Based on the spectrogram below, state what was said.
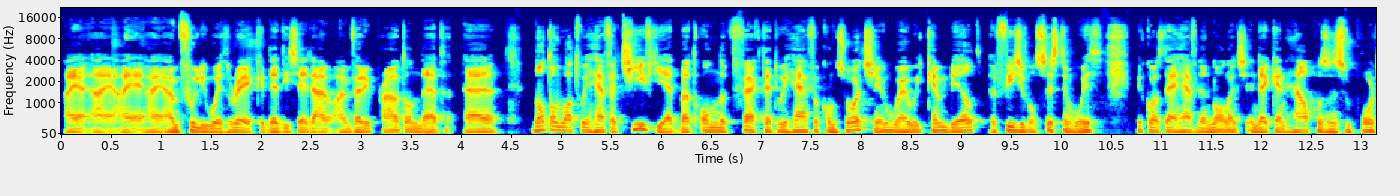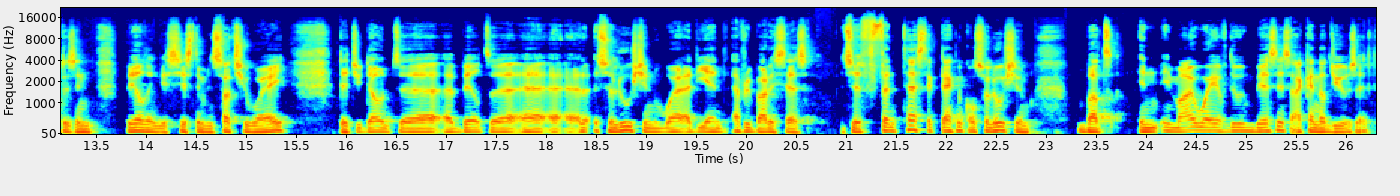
I, I, I, I'm fully with Rik that he said I, am very proud on that. Uh, not on what we have achieved yet, but on the fact that we have a consortium where we can build a feasible system with because they have the knowledge and they can help us and support us in building this system in such a way that you don't uh, uh build a, a, a solution where at the end everybody says, it's a fantastic technical solution, but in, in my way of doing business, I cannot use it.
